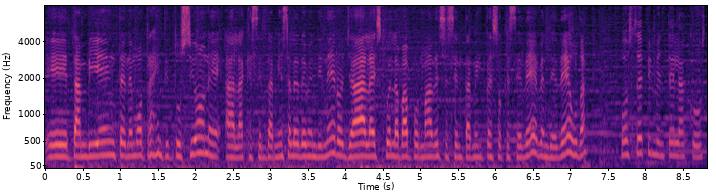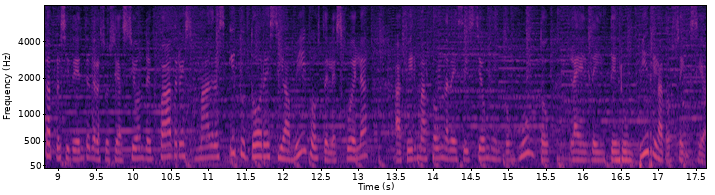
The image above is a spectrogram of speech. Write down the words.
Eh, también tenemos otras instituciones a las que también se le deben dinero. Ya la escuela va por más de 60 mil pesos que se deben de deuda. José Pimentel Acosta, presidente de la Asociación de Padres, Madres y Tutores y Amigos de la Escuela, afirma fue una decisión en conjunto la de interrumpir la docencia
